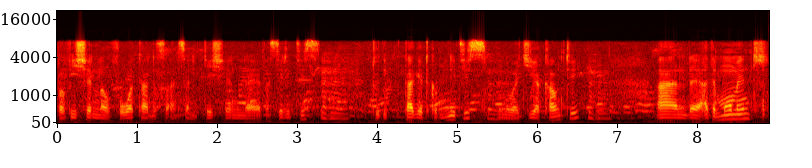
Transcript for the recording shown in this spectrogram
provision of water and and sanitation uh, facilities Mm-hmm. to the target communities in Wajir County. Mm-hmm. And uh, at the moment,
